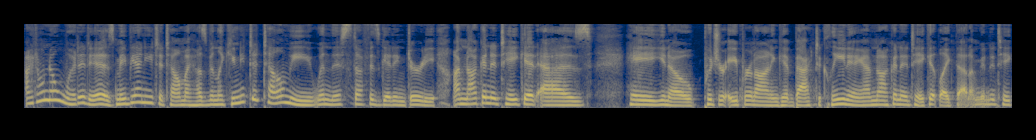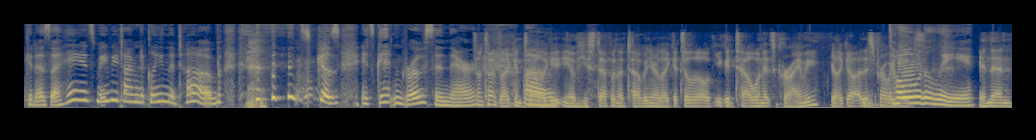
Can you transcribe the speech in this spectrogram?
I don't know what it is. Maybe I need to tell my husband, like, you need to tell me when this stuff is getting dirty. I'm not going to take it as, hey, you know, put your apron on and get back to cleaning. I'm not going to take it like that. I'm going to take it as a, hey, it's maybe time to clean the tub. because it's getting gross in there. Sometimes I can tell, uh, like, you know, if you step in the tub and you're like, it's a little, you can tell when it's grimy. You're like, oh, this probably totally. Needs... And then,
